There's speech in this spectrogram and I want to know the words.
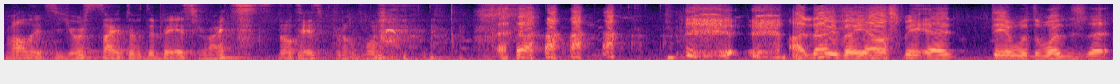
Well, it's your side of the base, right? It's not his problem. I know, but he asked me to deal with the ones that.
